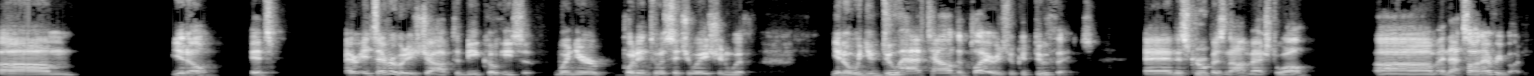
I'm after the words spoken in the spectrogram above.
Um, you know, it's, it's everybody's job to be cohesive when you're put into a situation with, you know, when you do have talented players who could do things. And this group has not meshed well. Um, and that's on everybody.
